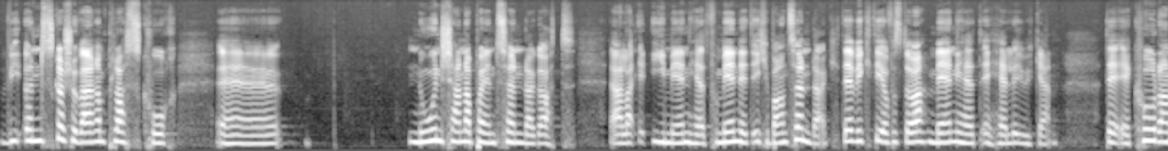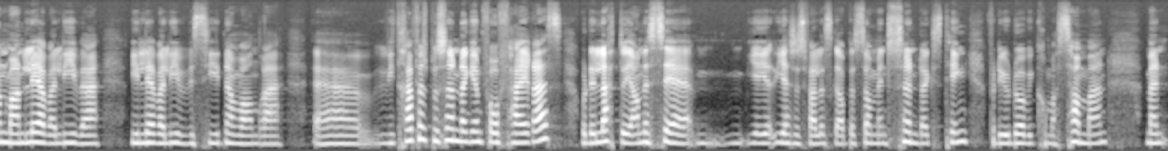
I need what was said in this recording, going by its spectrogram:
vi ønsker ikke å være en plass hvor eh, noen kjenner på en søndag at Eller i menighet, for menighet er ikke bare en søndag. Det er viktig å forstå. Menighet er hele uken. Det er hvordan man lever livet. Vi lever livet ved siden av hverandre. Eh, vi treffes på søndagen for å feires, og det er lett å gjerne se Jesusfellesskapet som en søndagsting, for det er jo da vi kommer sammen. Men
